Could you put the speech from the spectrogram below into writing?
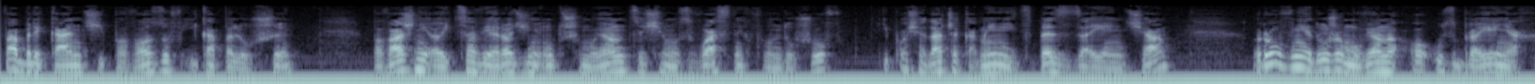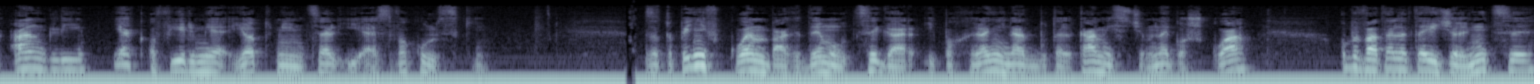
fabrykanci powozów i kapeluszy, poważni ojcowie rodzin utrzymujący się z własnych funduszów i posiadacze kamienic bez zajęcia, Równie dużo mówiono o uzbrojeniach Anglii, jak o firmie J. Mincel i S. Wokulski. Zatopieni w kłębach dymu cygar i pochyleni nad butelkami z ciemnego szkła, obywatele tej dzielnicy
